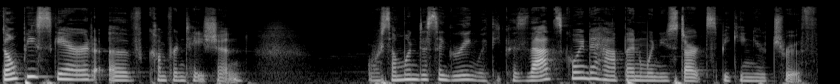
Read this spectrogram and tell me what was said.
don't be scared of confrontation or someone disagreeing with you because that's going to happen when you start speaking your truth.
